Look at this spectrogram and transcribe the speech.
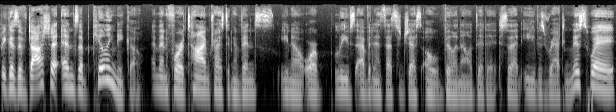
Because if Dasha ends up killing Nico and then for a time tries to convince, you know, or leaves evidence that suggests, oh, Villanelle did it, so that Eve is reacting this way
